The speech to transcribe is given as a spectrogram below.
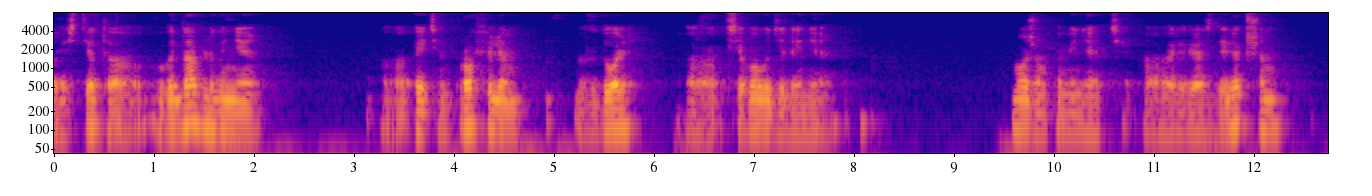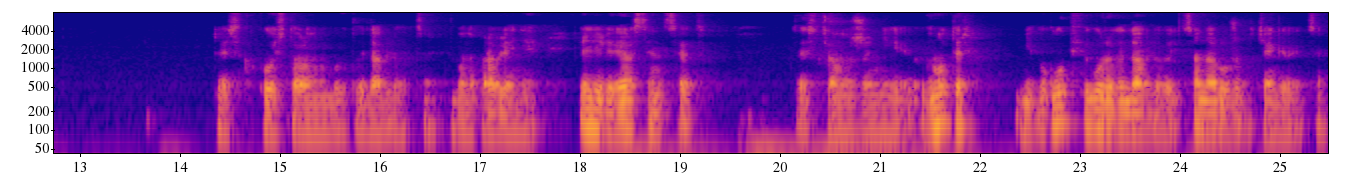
То есть это выдавливание э, этим профилем вдоль э, всего выделения. Можем поменять э, reverse direction, то есть в какую сторону будет выдавливаться его направление, или reverse inset, то есть он уже не внутрь, не вглубь фигуры выдавливается, а наружу вытягивается.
